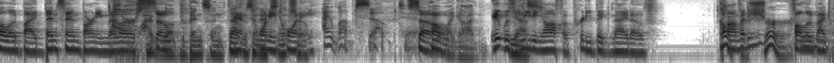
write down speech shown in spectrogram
followed by Benson, Barney Miller, Oh, I Soap, loved Benson. That and was an 2020. show. I loved soap too. So Oh my god. it was Yes. leading off a pretty big night of Oh, comedy, sure. followed by mm-hmm.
